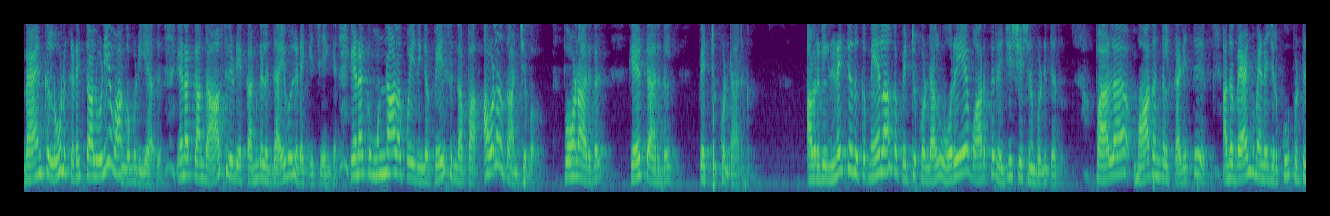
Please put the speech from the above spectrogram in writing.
பேங்க் லோன் கிடைத்தால் ஒழிய வாங்க முடியாது. எனக்கு அந்த ஆசிரியருடைய கண்களில் தயவு கிடைக்க செய்யுங்க. எனக்கு முன்னால் போய் நீங்கள் பேசுங்கப்பா. அவ்வளோதான் ஜெபம். போனார்கள். கேட்டார்கள் பெற்றுக்கொண்டார்கள். அவர்கள் நினைத்ததுக்கு மேலாக பெற்றுக்கொண்டால் ஒரே வாரத்தை ரெஜிஸ்ட்ரேஷன் முடிந்தது. பல மாதங்கள் கழித்து அந்த பேங்க் மேனேஜர் கூப்பிட்டு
